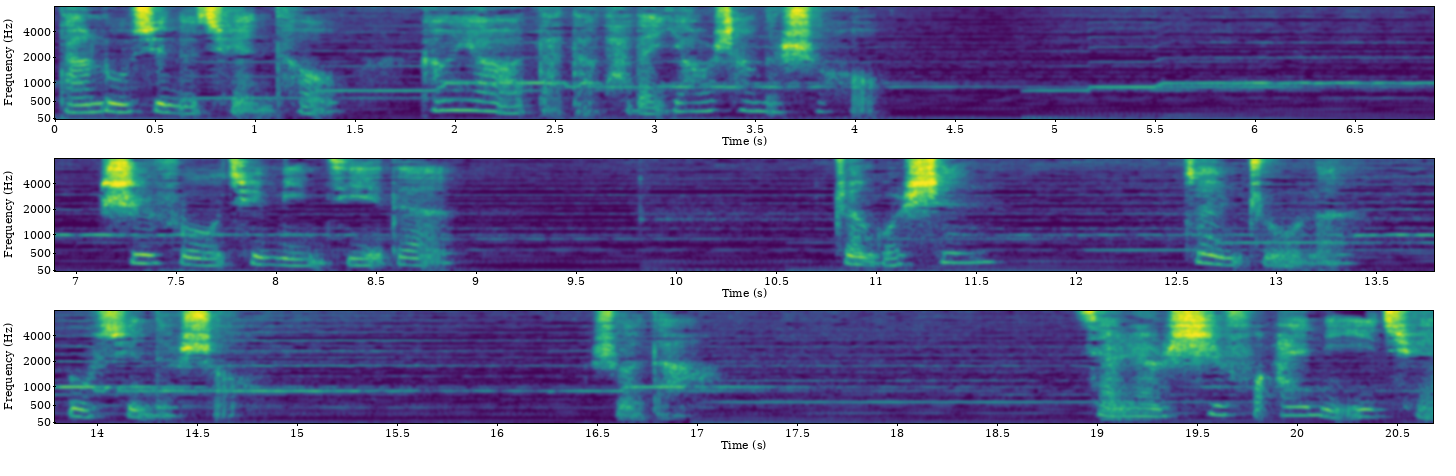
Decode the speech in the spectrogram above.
当陆逊的拳头刚要打到他的腰上的时候，师傅却敏捷的转过身，攥住了陆逊的手，说道。想让师傅挨你一拳，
